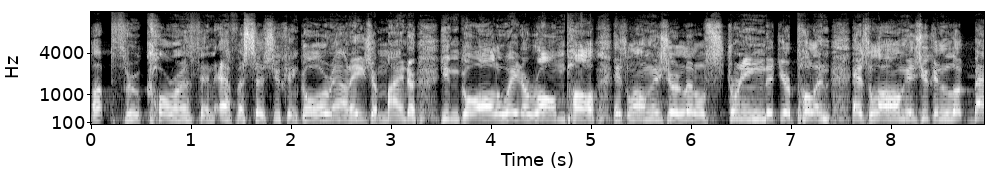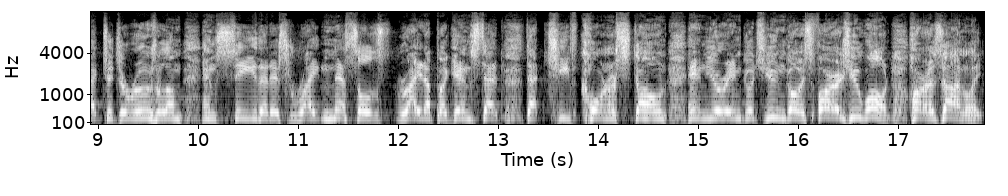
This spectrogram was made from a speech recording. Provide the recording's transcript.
up through Corinth and Ephesus. You can go around Asia Minor. You can go all the way to Rome, Paul, as long as your little string that you're pulling, as long as you can look back to Jerusalem and see that it's right nestles right up against that, that chief cornerstone, and you're in good. You can go as far as you want horizontally.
